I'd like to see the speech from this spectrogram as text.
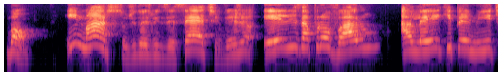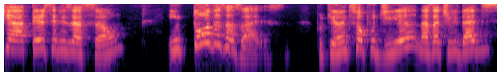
Bom, em março de 2017, veja, eles aprovaram a lei que permite a terceirização em todas as áreas, porque antes só podia nas atividades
